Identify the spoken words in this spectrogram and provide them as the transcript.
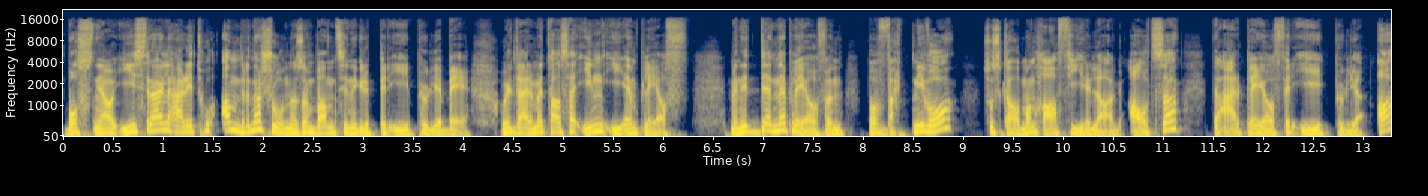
Bosnia og Israel er de to andre nasjonene som vant sine grupper i pulje B, og vil dermed ta seg inn i en playoff. Men i denne playoffen, på hvert nivå, så skal man ha fire lag. Altså, det er playoffer i pulje A,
